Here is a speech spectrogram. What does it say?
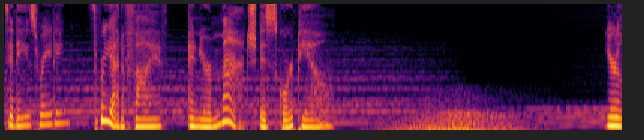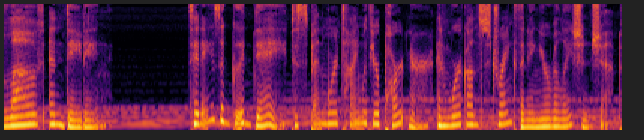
Today's rating 3 out of 5, and your match is Scorpio. Your love and dating. Today's a good day to spend more time with your partner and work on strengthening your relationship.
